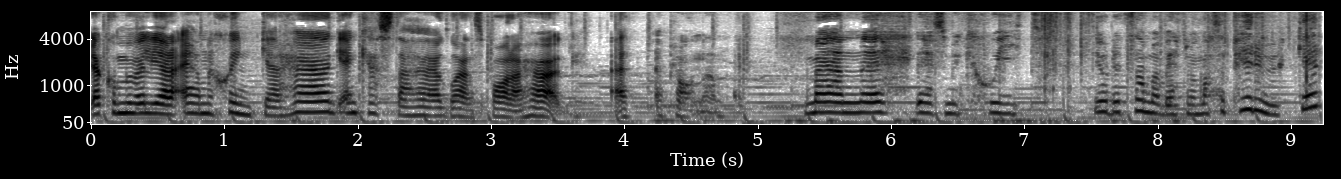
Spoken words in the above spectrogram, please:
jag kommer väl göra en skänkarhög, en kastarhög och en spararhög. Är, är planen. Men eh, det är så mycket skit. Jag gjorde ett samarbete med massa peruker.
